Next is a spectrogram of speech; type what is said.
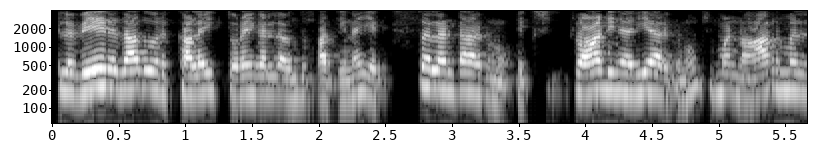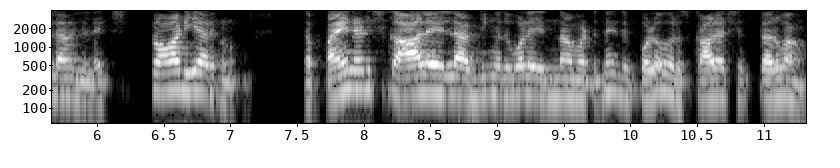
இல்லை வேறு ஏதாவது ஒரு கலை வந்து பார்த்தீங்கன்னா, எக்ஸலண்ட்டாக இருக்கணும். எக்ஸ்ட்ராடினரியாக இருக்கணும். சும்மா நார்மல் லெவலில் எக்ஸ்ட்ராடியாக இருக்கணும். இந்த பயனடிச்சு ஆளே இல்லை அப்படிங்கிறது போல இருந்தால் மட்டும்தான் இது போல ஒரு ஸ்காலர்ஷிப் தருவாங்க.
